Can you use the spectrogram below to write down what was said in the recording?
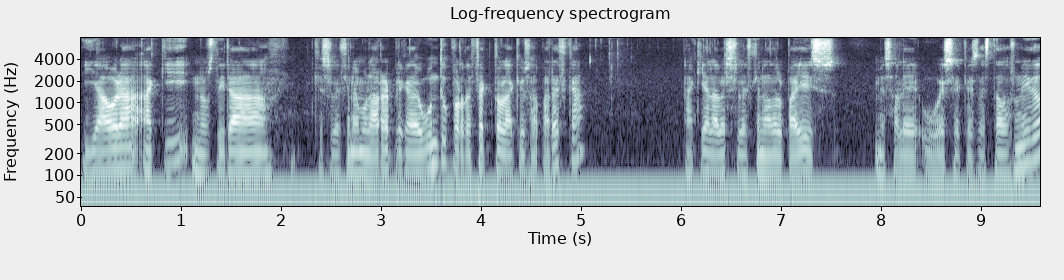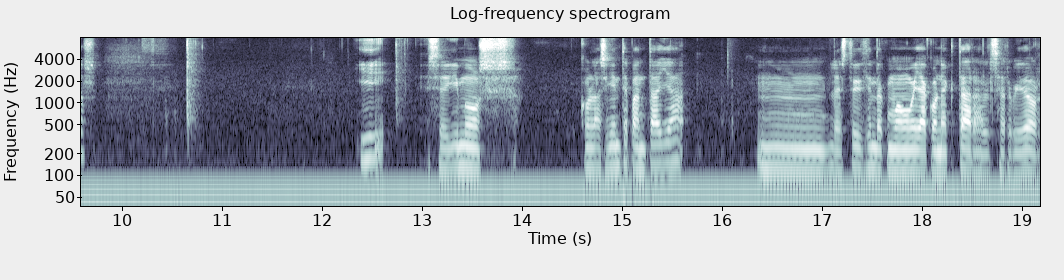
Y ahora aquí nos dirá que seleccionemos la réplica de Ubuntu, por defecto la que os aparezca. Aquí al haber seleccionado el país me sale US que es de Estados Unidos. Y seguimos con la siguiente pantalla Mm, le estoy diciendo cómo voy a conectar al servidor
